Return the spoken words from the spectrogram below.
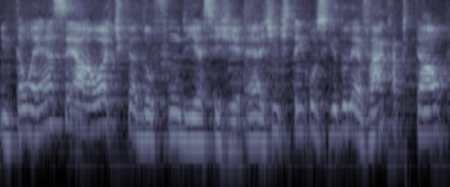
Então essa é a ótica do fundo ISG. É, a gente tem conseguido levar capital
